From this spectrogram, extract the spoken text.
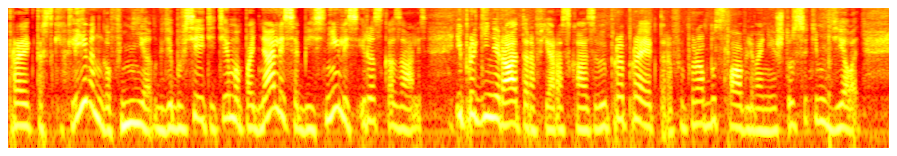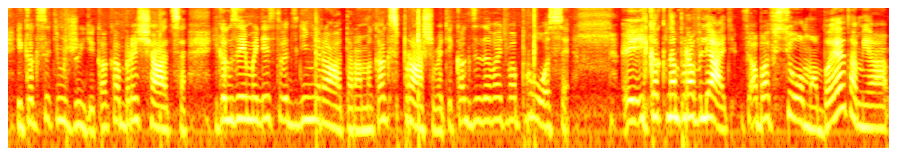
проекторских ливингов нет, где бы все эти темы поднялись, объяснились и рассказались. И про генераторов я рассказываю, и про проекторов, и про обуславливание, и что с этим делать, и как с этим жить, и как обращаться, и как взаимодействовать с генератором, и как спрашивать, и как задавать вопросы, и как направлять. Обо всем об этом я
